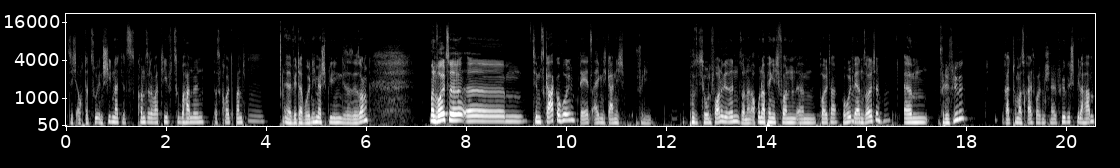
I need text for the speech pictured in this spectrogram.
sich auch dazu entschieden hat, jetzt konservativ zu behandeln, das Kreuzband. Mhm. Äh, wird er wohl nicht mehr spielen in dieser Saison. Man wollte ähm, Tim Skarke holen, der jetzt eigentlich gar nicht für die Position vorne drin, sondern auch unabhängig von ähm, Polter geholt Mhm. werden sollte. Mhm. Ähm, für den Flügel. Thomas Reis wollte einen schnellen Flügelspieler haben.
